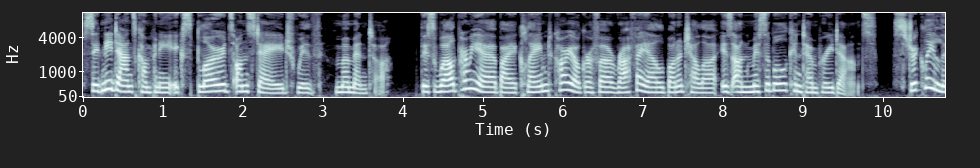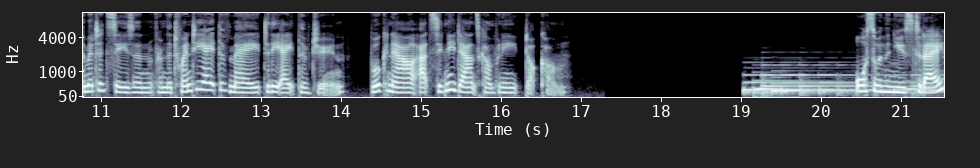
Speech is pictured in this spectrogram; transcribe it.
Sydney Dance Company explodes on stage with Momenta. This world premiere by acclaimed choreographer Rafael Bonachela is unmissable contemporary dance. Strictly limited season from the 28th of May to the 8th of June. Book now at sydneydancecompany.com. Also in the news today,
